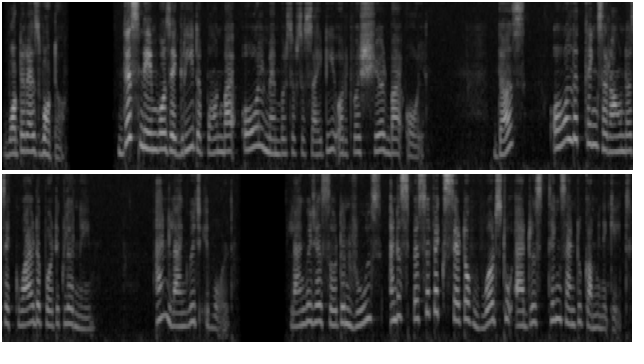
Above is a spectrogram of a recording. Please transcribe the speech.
water as water. This name was agreed upon by all members of society or it was shared by all. Thus, all the things around us acquired a particular name and language evolved. Language has certain rules and a specific set of words to address things and to communicate.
